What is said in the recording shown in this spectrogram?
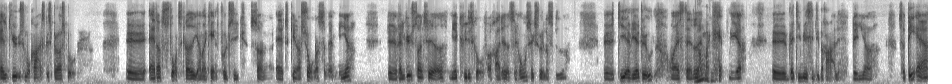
religiøse og moralske spørgsmål. Øh, er der et stort skred i amerikansk politik, sådan at generationer, som er mere øh, religiøst orienterede, mere kritiske over for rettigheder til homoseksuelle osv., øh, de er ved at dø ud og er erstattet okay. af markant mere øh, værdimæssigt liberale vælgere. Så det er,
